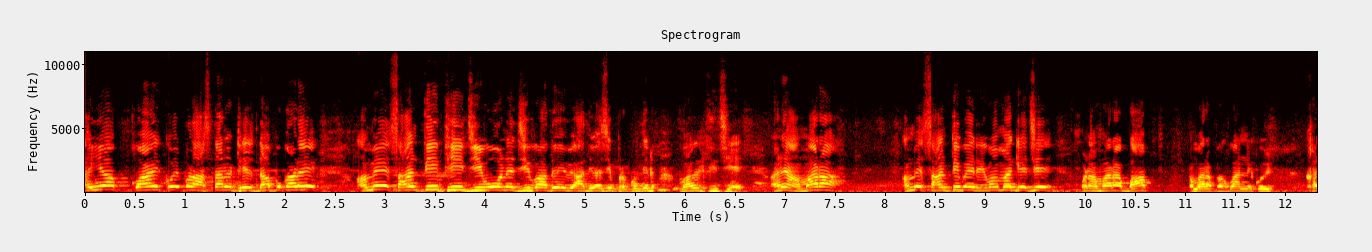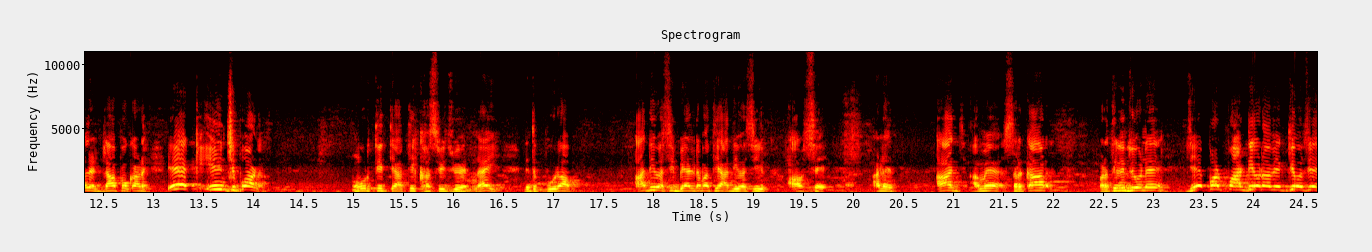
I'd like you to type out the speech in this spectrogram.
અહીંયા કોઈ કોઈ પણ આસ્થાને ઠેસ ના પોકાડે. અમે શાંતિથી જીવો અને જીવા દો એવી આદિવાસી પ્રકૃતિને માગતી છીએ. અને અમારા અમે શાંતિભાઈ રહેવા માંગીએ છીએ પણ અમારા બાપ અમારા ભગવાનને કોઈ ખલે ના પોકાડે. એક ઇંચ પણ મૂર્તિ ત્યાંથી ખસવી જોઈએ નહીં નહીં તો પૂરા આદિવાસી બેલ્ટમાંથી આદિવાસી આવશે. અને આજ અમે સરકાર પ્રતિનિધિઓને જે પણ પાર્ટીઓના વ્યક્તિઓ છે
